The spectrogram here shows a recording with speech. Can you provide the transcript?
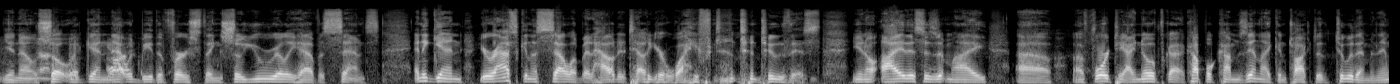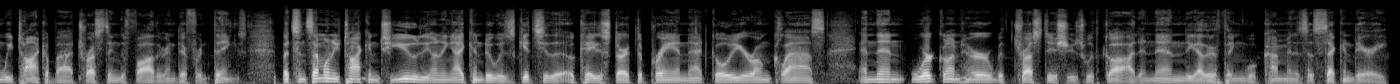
You know, so again, that would be the first thing. So you really have a sense. And again, you're asking a celibate how to tell your wife to, to do this. You know, I this isn't my uh, uh, forte. I know if a couple comes in, I can talk to the two of them, and then we talk about trusting the Father and different things. But since I'm only talking to you, the only thing I can do is get you the okay to start the praying that, go to your own class, and then work on her with trust issues with God, and then the other thing will come in as a secondary.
